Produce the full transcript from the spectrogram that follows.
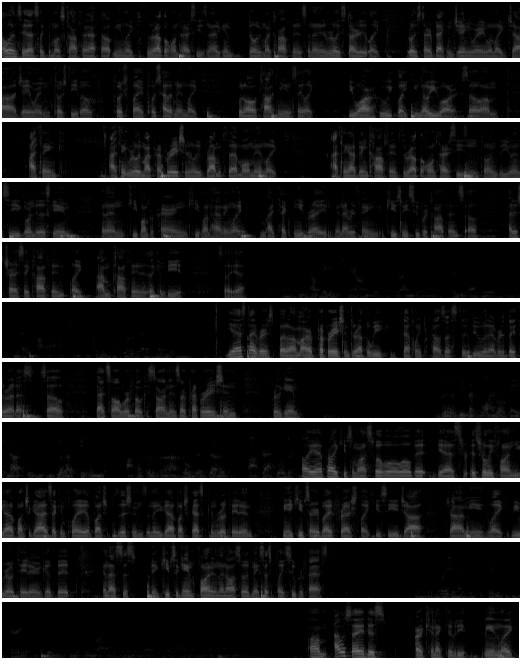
I wouldn't say that's like the most confident I felt. I mean, like throughout the whole entire season, I began building my confidence, and then it really started like really started back in January when like Ja, Jalen, Coach Debo, Coach Fleck, Coach Hetherman like would all talk to me and say like, "You are who like you know you are." So um, I think I think really my preparation really brought me to that moment. Like I think I've been confident throughout the whole entire season, going to UNC, going to this game and then keep on preparing, keep on having like my technique right and everything. It keeps me super confident. So I just try to stay confident, like I'm confident as I can be. So yeah. Anthony, how big of a challenge is a run game that's pretty diverse and has a lot of options, including the quarterback run game? Yeah, it's diverse, but um, our preparation throughout the week definitely propels us to do whatever they throw at us. So that's all we're focused on is our preparation for the game. the defensive line rotation out, you, you feel that's keeping offenses uh, a little bit uh, off track a little bit? Oh yeah, it probably keeps them on a swivel a little bit. Yeah, it's it's really fun. You got a bunch of guys that can play a bunch of positions, and then you got a bunch of guys that can rotate in. I mean, it keeps everybody fresh. Like you see, Ja, Ja, and me, like we rotate in a good bit, and that's just it keeps the game fun, and then also it makes us play super fast. Anthony, what do you think was the biggest area of improvement from the D line between the North Carolina and the Rhode Island games? Um, I would say just our connectivity. I mean, like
